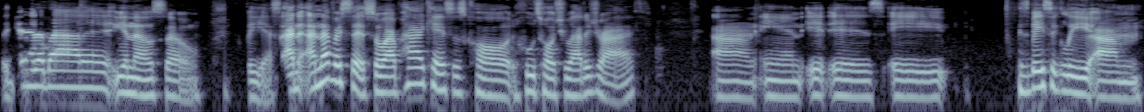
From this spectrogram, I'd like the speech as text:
Forget about it, you know. So but yes, I, I never said so. Our podcast is called "Who Taught You How to Drive," um, and it is a it's basically um,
